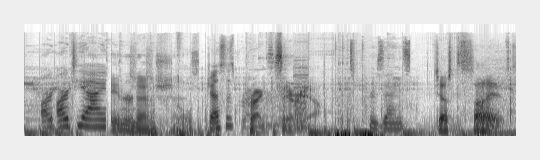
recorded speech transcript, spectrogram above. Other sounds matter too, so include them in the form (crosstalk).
RTI International's Justice practice area. presents Just Science.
